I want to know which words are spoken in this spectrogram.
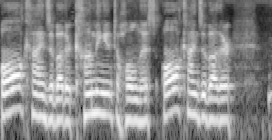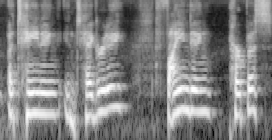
all kinds of other coming into wholeness, all kinds of other attaining integrity, finding purpose,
